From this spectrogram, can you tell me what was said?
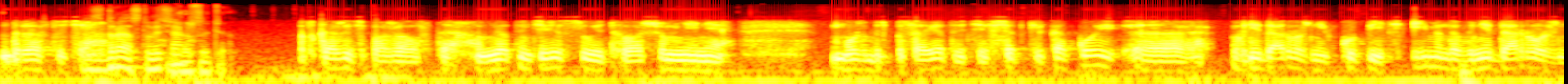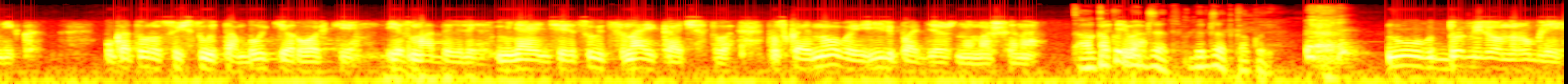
Здравствуйте. Здравствуйте. Здравствуйте. Скажите, пожалуйста, меня вот интересует ваше мнение. Может быть, посоветуйте, все-таки какой э, внедорожник купить? Именно внедорожник, у которого существуют там блокировки из модели. Меня интересует цена и качество. Пускай новая или поддержанная машина. А Спасибо. какой бюджет? Бюджет какой? Ну, до миллиона рублей.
